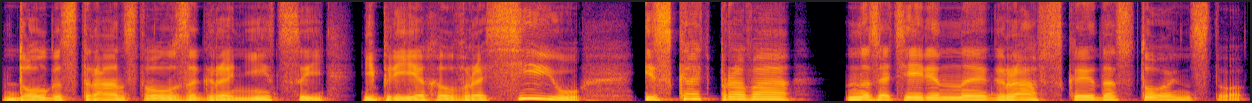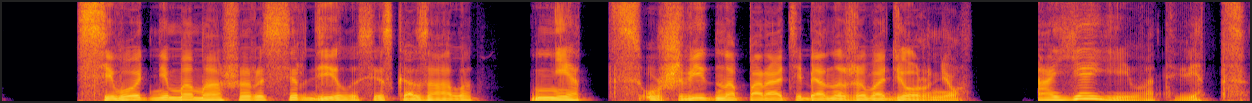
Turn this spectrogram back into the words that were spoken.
долго странствовал за границей и приехал в Россию искать права на затерянное графское достоинство. Сегодня мамаша рассердилась и сказала, «Нет, уж видно, пора тебя на живодерню». А я ей в ответ,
